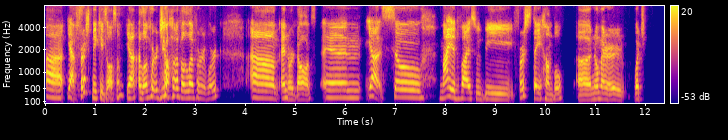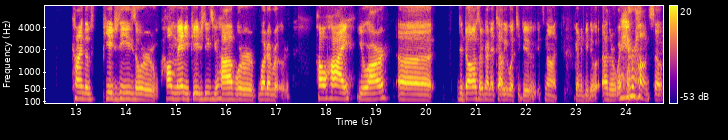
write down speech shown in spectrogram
Uh yeah first nikki's awesome. Yeah i love her job. I love her work um and her dogs. And yeah so my advice would be first stay humble. Uh no matter what kind of phds or how many phds you have or whatever how high you are, uh, the dogs are going to tell you what to do. It's not going to be the other way around. So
